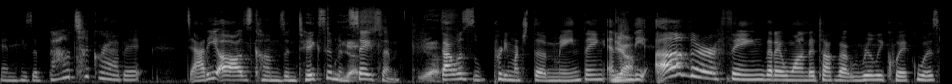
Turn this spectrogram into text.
and he's about to grab it, Daddy Oz comes and takes him and Yes. saves him. Yes. That was pretty much the main thing. And Yeah. then the other thing that I wanted to talk about really quick was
